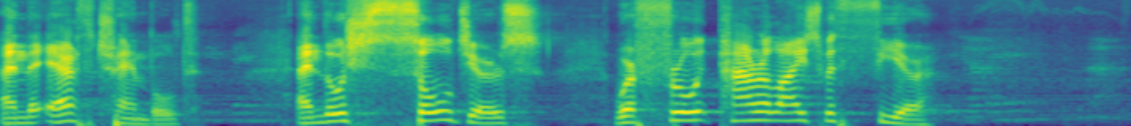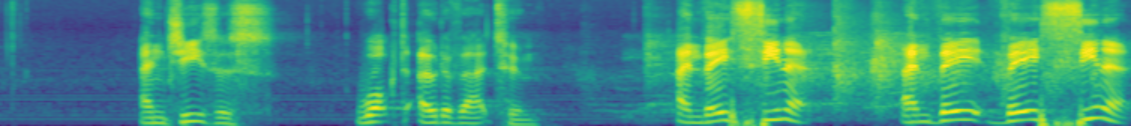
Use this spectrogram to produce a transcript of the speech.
and the earth trembled. And those soldiers were fro- paralyzed with fear. And Jesus walked out of that tomb. And they seen it. And they they seen it.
